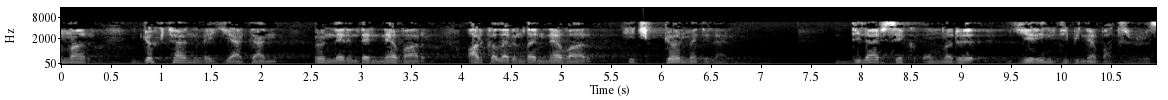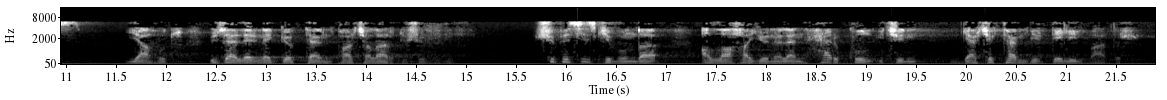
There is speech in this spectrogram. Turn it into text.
Onlar gökten ve yerden önlerinde ne var, arkalarında ne var hiç görmediler. Dilersek onları yerin dibine batırırız. Yahut üzerlerine gökten parçalar düşürürüz. Şüphesiz ki bunda Allah'a yönelen her kul için gerçekten bir delil vardır.''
